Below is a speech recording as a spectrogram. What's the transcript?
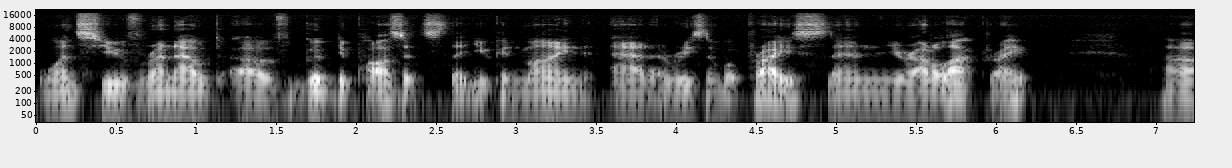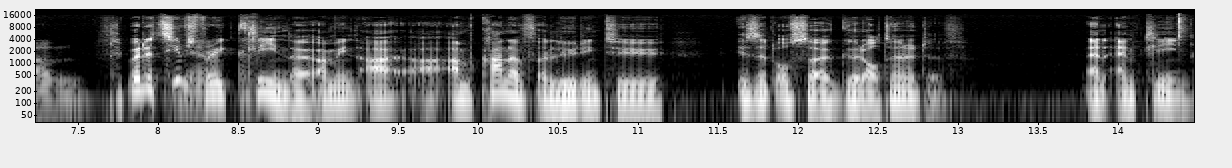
once you've run out of good deposits that you can mine at a reasonable price, then you're out of luck, right? Um, But it seems yeah. very clean, though. I mean, I, I I'm kind of alluding to, is it also a good alternative, and and clean?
